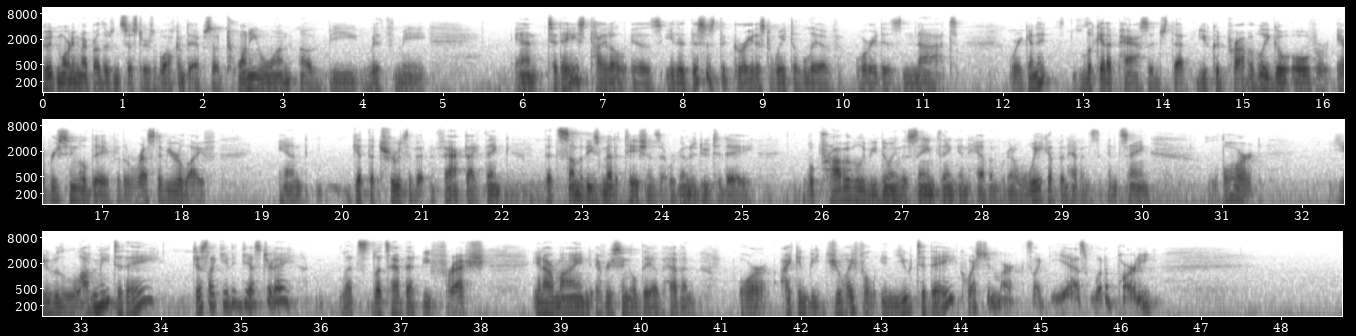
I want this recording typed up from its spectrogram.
Good morning, my brothers and sisters. Welcome to episode 21 of Be With Me. And today's title is either This is the Greatest Way to Live or It Is Not. We're going to look at a passage that you could probably go over every single day for the rest of your life and get the truth of it. In fact, I think that some of these meditations that we're going to do today will probably be doing the same thing in heaven. We're going to wake up in heaven and saying, Lord, you love me today just like you did yesterday. Let's let's have that be fresh in our mind every single day of heaven. Or I can be joyful in you today? Question mark. It's like, yes, what a party.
